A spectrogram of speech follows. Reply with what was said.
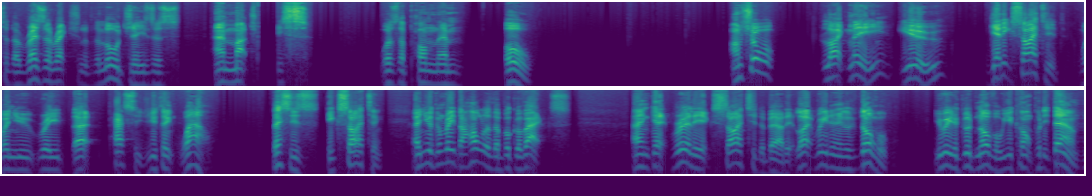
to the resurrection of the Lord Jesus, and much grace was upon them all. I'm sure, like me, you get excited when you read that passage. You think, wow, this is exciting. And you can read the whole of the book of Acts and get really excited about it, like reading a novel. You read a good novel, you can't put it down.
